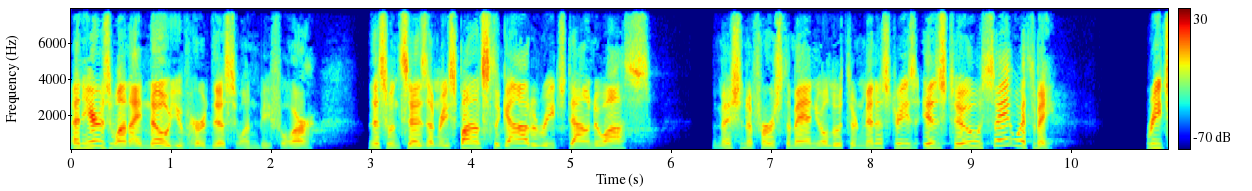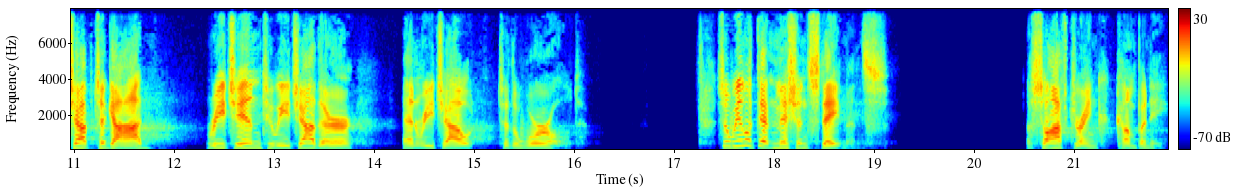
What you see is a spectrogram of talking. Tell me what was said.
And here's one I know you've heard this one before. This one says, In response to God who reached down to us, the mission of First Immanuel Lutheran Ministries is to, say it with me, reach up to God, reach into each other, and reach out to the world. So we looked at mission statements a soft drink company,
